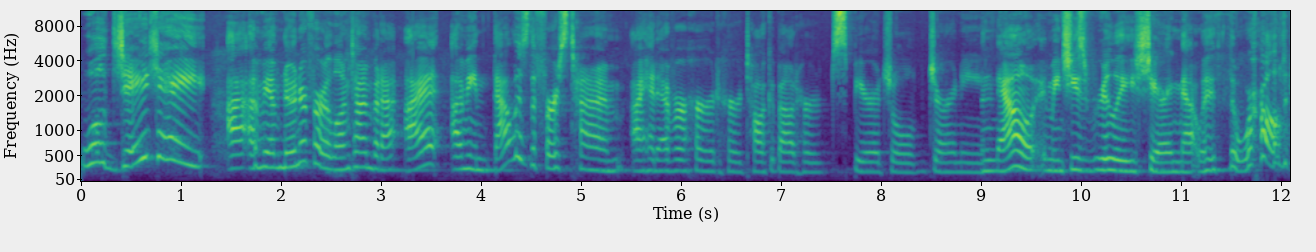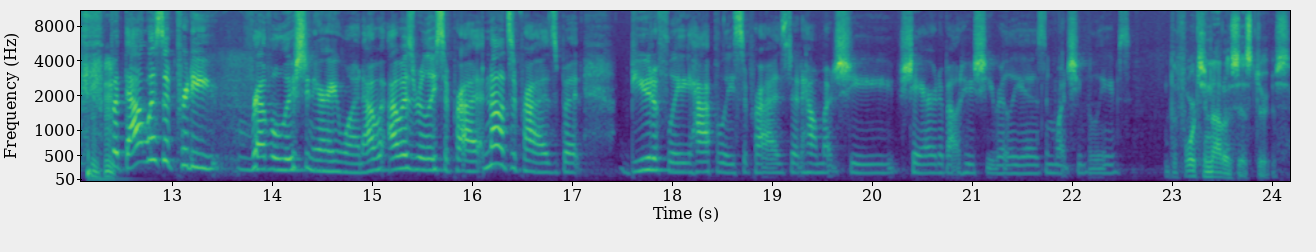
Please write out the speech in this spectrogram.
Well, JJ, I, I, mean, I've known her for a long time, but I, I, I mean, that was the first time I had ever heard her talk about her spiritual journey. And now, I mean, she's really sharing that with the world. but that was a pretty revolutionary one. I, I was really surprised, not surprised, but beautifully, happily surprised at how much she shared about who she really is and what she believes. The Fortunato sisters.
